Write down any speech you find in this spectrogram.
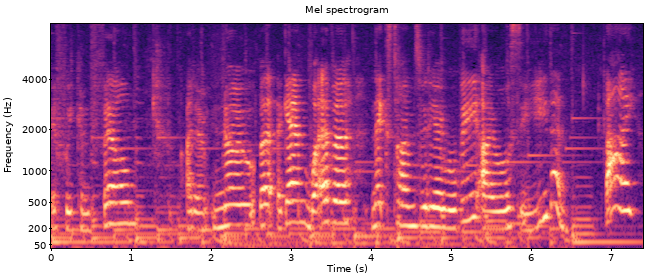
if we can film I don't know. But again whatever next time's video will be I will see you then. Bye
